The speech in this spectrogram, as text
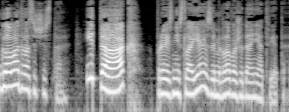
Глава 26. Итак, произнесла я и замерла в ожидании ответа.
